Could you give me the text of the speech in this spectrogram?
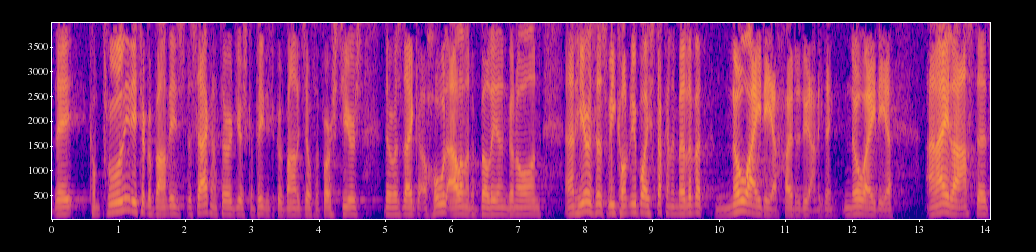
they completely took advantage, the second and third years completely took advantage of the first years. There was like a whole element of bullying going on. And here's this wee country boy stuck in the middle of it. No idea how to do anything. No idea. And I lasted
